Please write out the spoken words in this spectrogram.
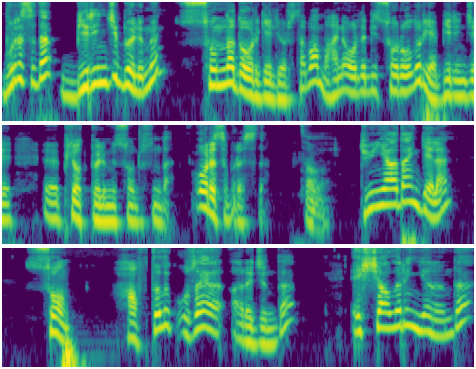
Burası da birinci bölümün sonuna doğru geliyoruz tamam mı? Hani orada bir soru olur ya birinci e, pilot bölümün sonrasında. Orası burası da. Tamam. Dünyadan gelen son haftalık uzay aracında eşyaların yanında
